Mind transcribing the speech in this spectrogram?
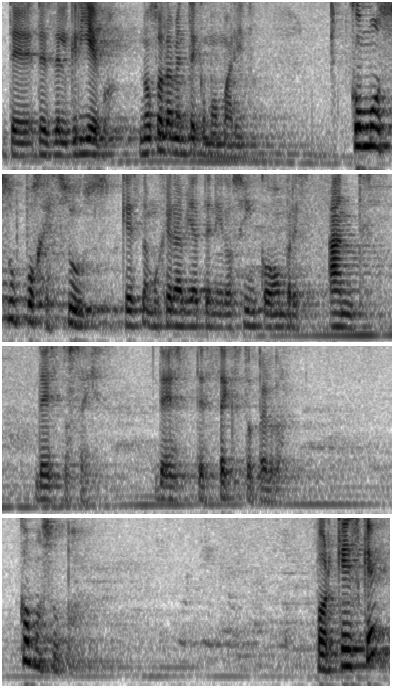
desde el griego, no solamente como marido. ¿Cómo supo Jesús que esta mujer había tenido cinco hombres antes de estos seis, de este sexto, perdón? ¿Cómo supo? ¿Por qué es qué?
